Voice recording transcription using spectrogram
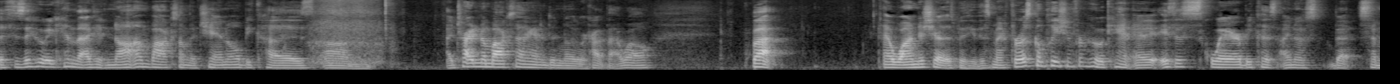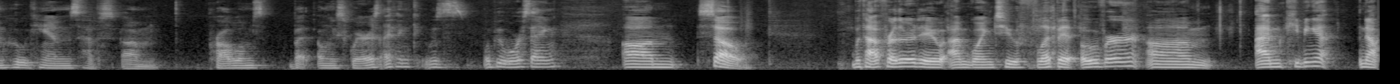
this is a Huacan that I did not unbox on the channel because um, I tried an unboxing and it didn't really work out that well. But, I wanted to share this with you. This is my first completion from Huacan, and it is a square because I know that some Huacans have um, problems, but only squares, I think it was what people were saying. Um, so, without further ado, I'm going to flip it over. Um, I'm keeping it, no,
